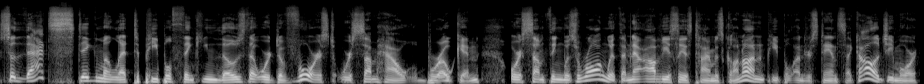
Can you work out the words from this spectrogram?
So that stigma led to people thinking those that were divorced were somehow broken or something was wrong with them. Now, obviously, as time has gone on and people understand psychology more,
